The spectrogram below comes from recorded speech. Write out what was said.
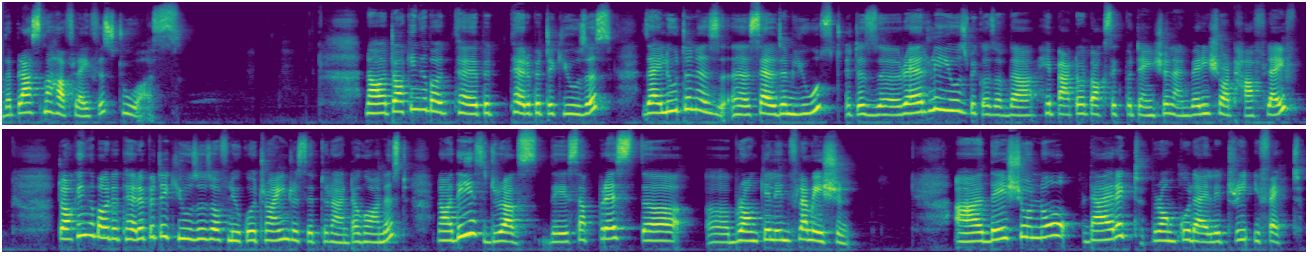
the plasma half-life is 2 hours. Now talking about therapeutic uses, zileuton is uh, seldom used. It is uh, rarely used because of the hepatotoxic potential and very short half-life. Talking about the therapeutic uses of leukotriene receptor antagonist. Now these drugs, they suppress the uh, bronchial inflammation. Uh, they show no direct bronchodilatory effect.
